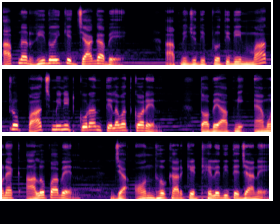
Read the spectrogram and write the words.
আপনার হৃদয়কে জাগাবে। আপনি যদি প্রতিদিন মাত্র পাঁচ মিনিট কোরআন তেলাবাত করেন, তবে আপনি এমন এক আলো পাবেন যা অন্ধকারকে ঠেলে দিতে জানে।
